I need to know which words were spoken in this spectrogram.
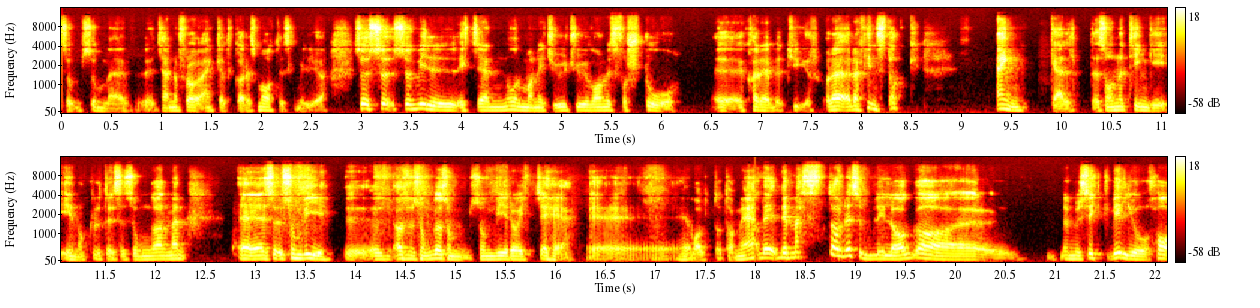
som, som jeg kjenner fra enkelte karismatiske miljø. Så, så, så, vil ikke en nordmann i 2020 vanligvis forstå eh, hva det betyr. Og Det, det finnes nok enkelte sånne ting i, i noen av disse sangene, men eh, som vi, eh, altså sanger som, som, vi da ikke har, eh, valgt å ta med. Det, det meste av det som blir laga eh, med musikk, vil jo ha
